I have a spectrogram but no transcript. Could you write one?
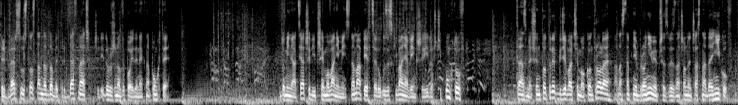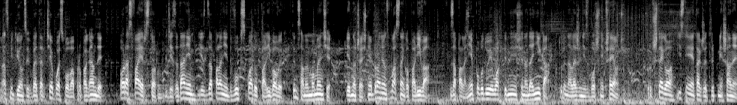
Tryb versus to standardowy tryb deathmatch, czyli drużynowy pojedynek na punkty. Dominacja, czyli przejmowanie miejsc na mapie w celu uzyskiwania większej ilości punktów. Transmission to tryb, gdzie walczymy o kontrolę, a następnie bronimy przez wyznaczony czas nadajników, transmitujących w eter ciepłe słowa propagandy. Oraz Firestorm, gdzie zadaniem jest zapalenie dwóch składów paliwowych w tym samym momencie, jednocześnie broniąc własnego paliwa. Zapalenie powoduje uaktywnienie się nadajnika, który należy niezwłocznie przejąć. Oprócz tego istnieje także tryb mieszany.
